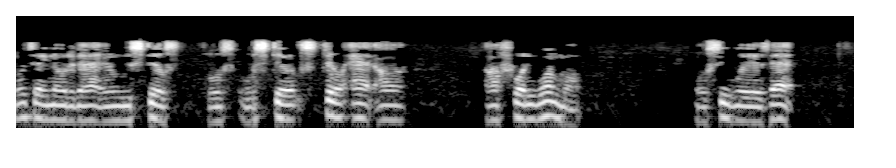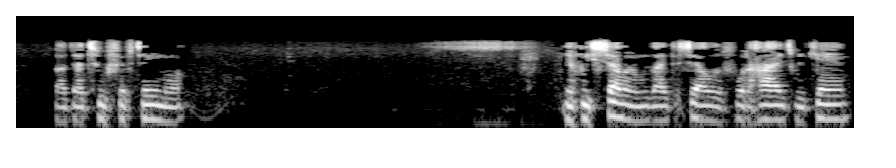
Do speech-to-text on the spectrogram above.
We'll take note of that, and we still we're, still still at our our 41 mark. We'll see where it's at about that 215 mark. If we sell them, we like to sell it for the highs we can.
